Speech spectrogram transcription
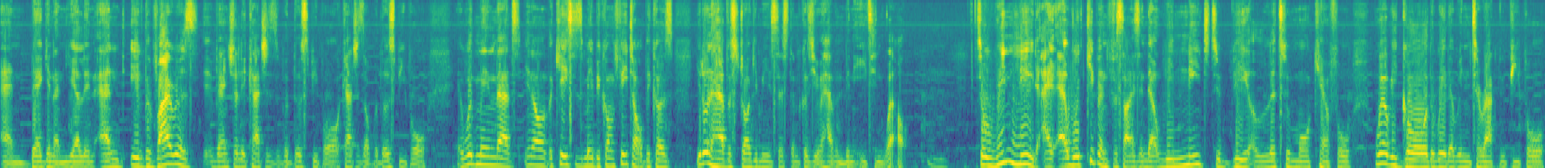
and begging and yelling. And if the virus eventually catches with those people catches up with those people it would mean that you know the cases may become fatal because you don't have a strong immune system because you haven't been eating well so we need, I, I would keep emphasizing that we need to be a little more careful where we go, the way that we interact with people.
